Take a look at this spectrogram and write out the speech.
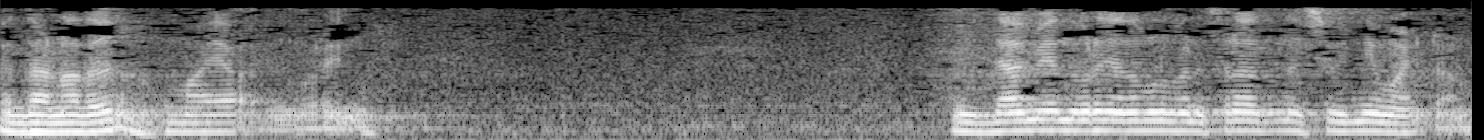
എന്താണത്? മായ എന്ന് പറയുന്നു. ഇല്ലായ്മ എന്ന് പറഞ്ഞാൽ നമ്മൾ മനസ്സിലാക്കുന്നത് ശൂന്യമായിട്ടാണ്.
